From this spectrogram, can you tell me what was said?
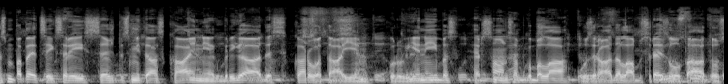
Esmu pateicīgs arī 60. kājnieku brigādes karotājiem, kuru vienības Helsonas apgabalā uzrāda labus rezultātus.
